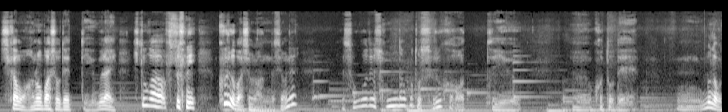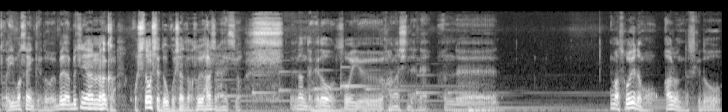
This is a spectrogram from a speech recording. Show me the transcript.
しかもあの場所でっていうぐらい。人が普通に来る場所なんですよね。そこでそんなことするかっていうことで。うん、どんなことか言いませんけど別にあのなんか押し倒してどうこうしたとかそういう話じゃないですよ。なんだけどそういう話でねんでまあそういうのもあるんですけど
